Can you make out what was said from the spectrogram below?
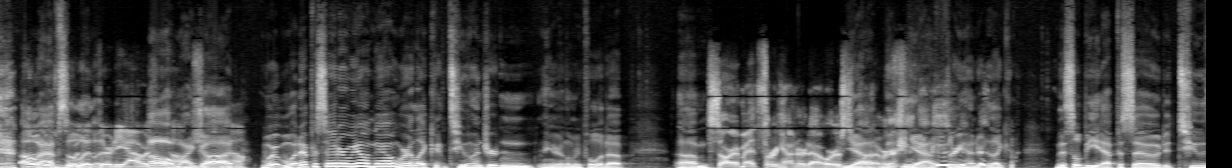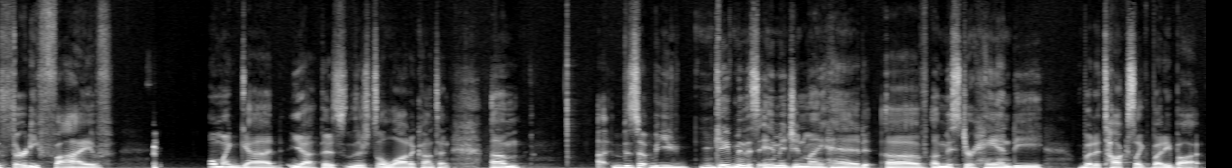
There's more than absolutely. thirty hours. Oh Tom's my god! What, what episode are we on now? We're like 200 and here. Let me pull it up. Um, Sorry, I meant 300 hours. yeah, th- yeah, 300. like this will be episode 235. Oh my god! Yeah, there's there's a lot of content. Um, uh, so you gave me this image in my head of a Mr. Handy, but it talks like Buddy Bot.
